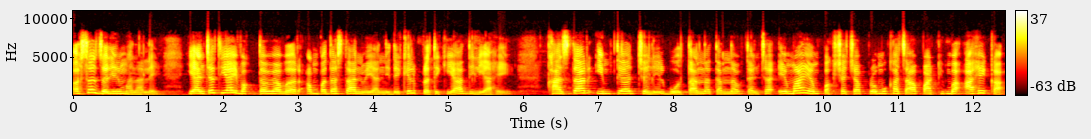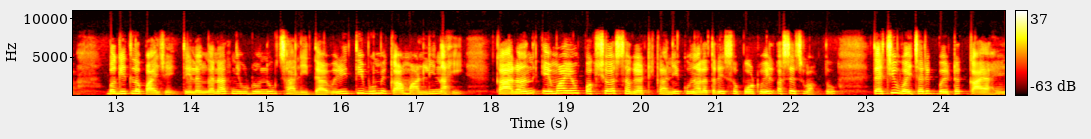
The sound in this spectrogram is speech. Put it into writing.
असं जलील म्हणाले. यांच्यात या वक्तव्यावर अंबादास दानवे यांनी देखील प्रतिक्रिया दिली आहे. खासदार इम्तियाज जलील बोलताना त्यांना त्यांच्या एम आय एम पक्षाच्या प्रमुखाचा पाठिंबा आहे का? बघितलं पाहिजे. तेलंगणात निवडणूक झाली त्यावेळी ती भूमिका मांडली नाही. कारण एम आय एम पक्ष सगळ्या ठिकाणी कुणाला तरी सपोर्ट होईल असेच वागतो. त्याची वैचारिक बैठक काय आहे?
